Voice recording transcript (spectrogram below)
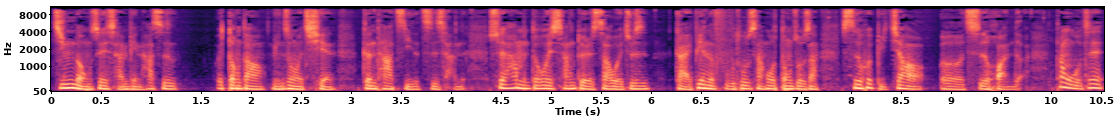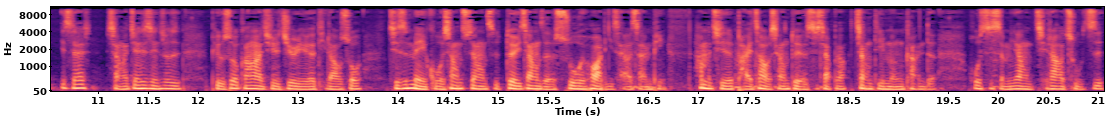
金融这些产品，它是会动到民众的钱跟他自己的资产的，所以他们都会相对的稍微就是改变的幅度上或动作上是会比较呃迟缓的。但我在一直在想一件事情，就是比如说刚才其实就有提到说，其实美国像这样子对这样子的数位化理财的产品，他们其实牌照相对的是想不要降低门槛的，或是什么样其他的处置，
